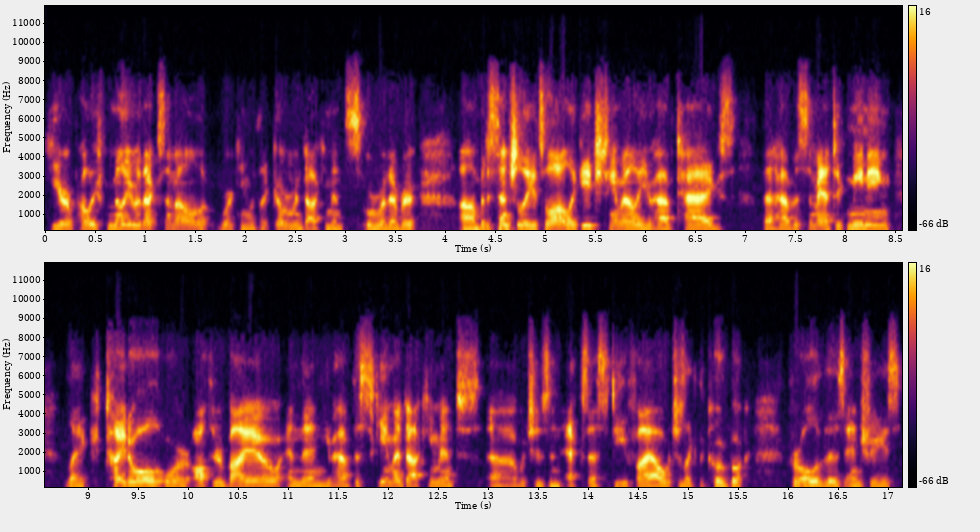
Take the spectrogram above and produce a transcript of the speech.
here are probably familiar with XML, working with like government documents or whatever. Um, but essentially, it's a lot like HTML. You have tags that have a semantic meaning, like title or author bio, and then you have the schema document, uh, which is an XSD file, which is like the code book for all of those entries.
